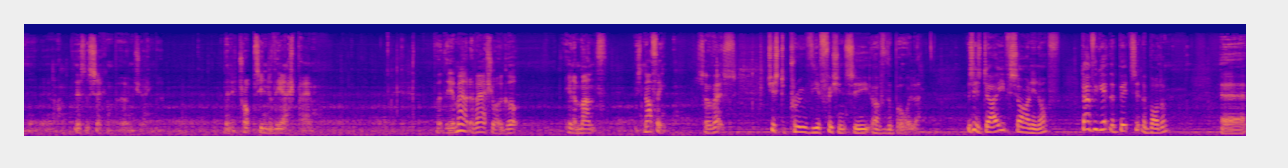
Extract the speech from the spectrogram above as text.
There we are. There's the second burn chamber. Then it drops into the ash pan. But the amount of ash I got in a month is nothing. So that's just to prove the efficiency of the boiler. This is Dave signing off. Don't forget the bits at the bottom. Uh,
